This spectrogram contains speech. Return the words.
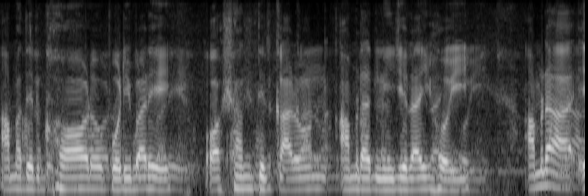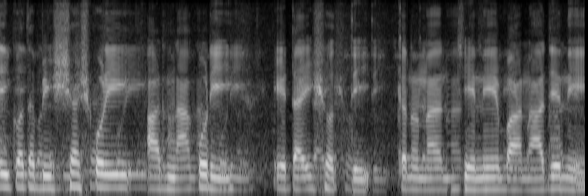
আমাদের ঘর ও পরিবারে অশান্তির কারণ আমরা নিজেরাই হই। আমরা এই কথা বিশ্বাস করি আর না করি, এটাই সত্যি। কেননা জেনে বা না জেনে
